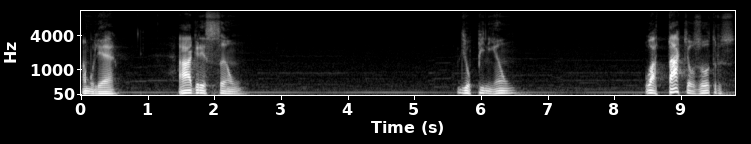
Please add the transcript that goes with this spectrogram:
à mulher, a agressão de opinião, o ataque aos outros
